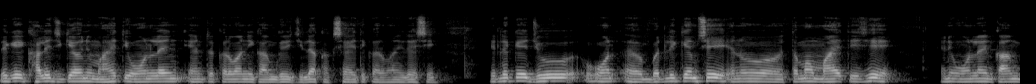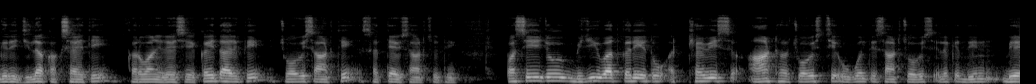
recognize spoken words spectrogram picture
એટલે કે ખાલી જગ્યાઓની માહિતી ઓનલાઈન એન્ટર કરવાની કામગીરી જિલ્લા કક્ષાએથી કરવાની રહેશે. એટલે કે જો ઓન બદલી કેમ છે એનો તમામ માહિતી છે એની ઓનલાઈન કામગીરી જિલ્લા કક્ષાએથી કરવાની રહેશે. કઈ તારીખથી? ચોવીસ આઠથી સત્યાવીસ આઠ સુધી. પછી જો બીજી વાત કરીએ તો અઠ્યાવીસ આઠ ચોવીસથી ઓગણત્રીસ આઠ ચોવીસ એટલે કે દિન બે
